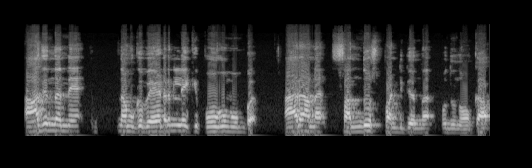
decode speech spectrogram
ആദ്യം തന്നെ നമുക്ക് വേടനിലേക്ക് പോകും മുമ്പ് ആരാണ് സന്തോഷ് പണ്ഡിത് എന്ന് ഒന്ന് നോക്കാം.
